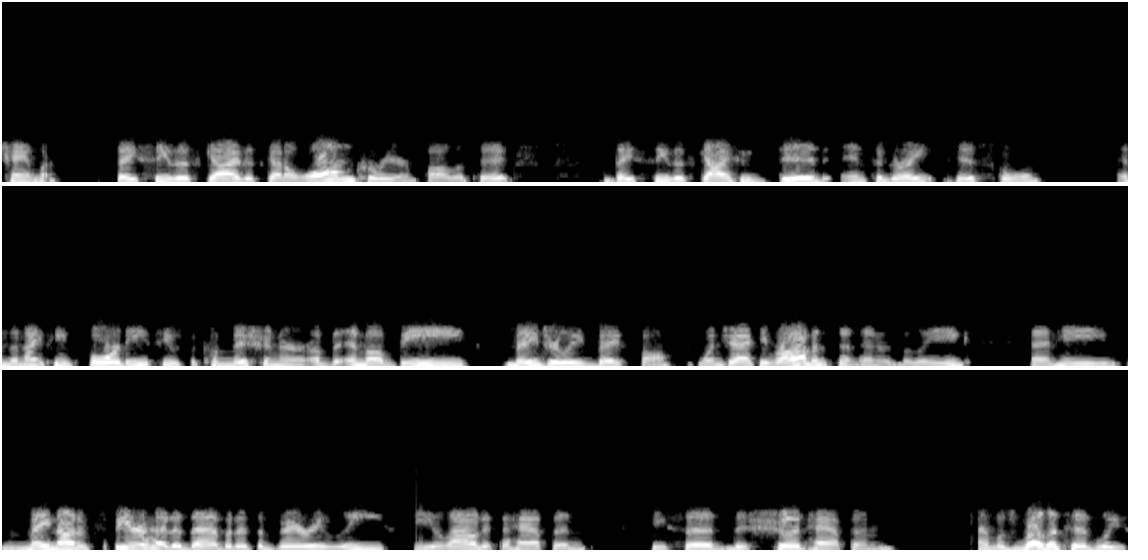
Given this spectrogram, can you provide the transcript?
Chandler. They see this guy that's got a long career in politics. They see this guy who did integrate his school. In the 1940s, he was the commissioner of the MLB, Major League Baseball, when Jackie Robinson entered the league. And he may not have spearheaded that, but at the very least, he allowed it to happen. He said this should happen and was relatively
